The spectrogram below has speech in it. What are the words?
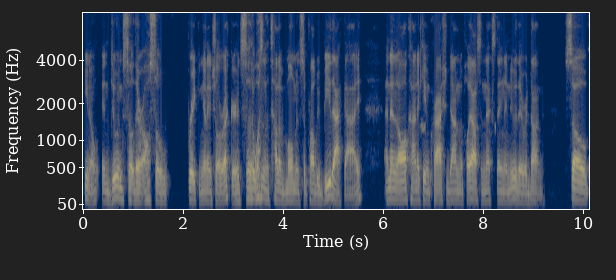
you know, in doing so, they're also breaking NHL records. So there wasn't a ton of moments to probably be that guy. And then it all kind of came crashing down in the playoffs. And next thing they knew, they were done. So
